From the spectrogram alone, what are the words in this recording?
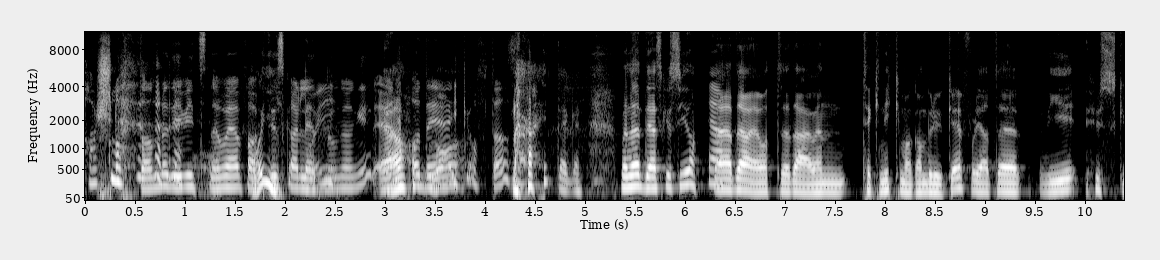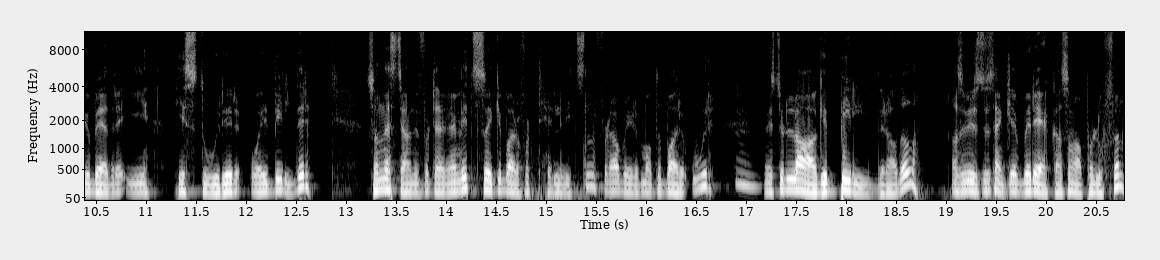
har slått an med de vitsene hvor jeg faktisk har ledd noen ganger. Ja, Ja, og det er ikke ofte, altså. Nei, det er gærent. Men eh, det jeg skulle si, da, Ja. det, det er jo at det er jo en teknikk man kan bruke. fordi at eh, vi husker jo bedre i historier og i bilder. Så neste gang du forteller en vits, så ikke bare fortell vitsen, for da blir det på en måte bare ord. Mm. Men hvis du lager bilder av det, da. Altså Hvis du tenker reka som var på loffen,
